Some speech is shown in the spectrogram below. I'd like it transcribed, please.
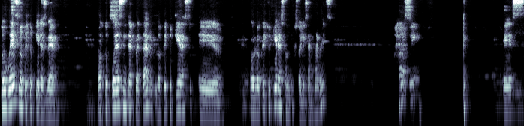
Tú ves lo que tú quieres ver. O tú puedes interpretar lo que tú quieras eh, o lo que tú quieras contextualizar, ¿sabes? Ah, sí. Es,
